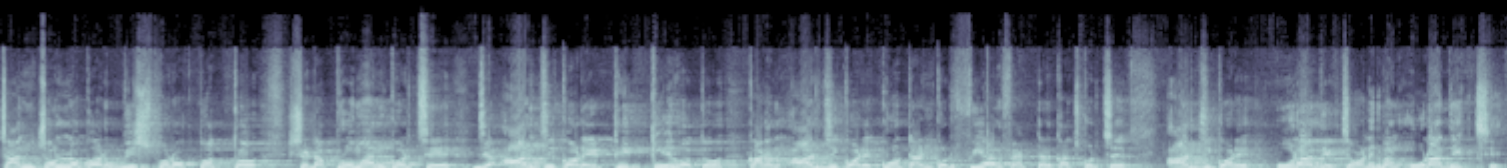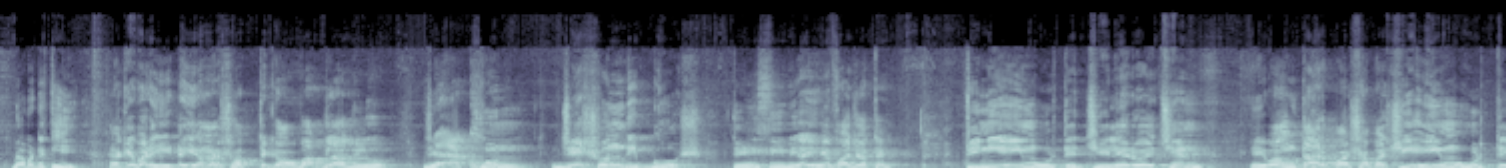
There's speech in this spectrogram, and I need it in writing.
চাঞ্চল্যকর বিস্ফোরক তথ্য সেটা প্রমাণ করছে যে আরজি করে ঠিক কি হতো কারণ আরজি করে quote and quote fear factor কাজ করছে আরজি করে ওরা দেখছে। অনির্বাণ ওরা দেখছে। ব্যাপারটা কি? একেবারে এটাই আমার সব থেকে অবাক লাগল যে এখন যে সন্দীপ ঘোষ তিনি সিবিআই হেফাজতে, তিনি এই মুহূর্তে জেলে রয়েছেন এবং তার পাশাপাশি এই মুহূর্তে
